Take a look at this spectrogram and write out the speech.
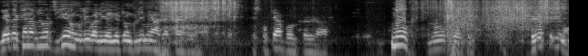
یہ دیکھیں نا ویورز یہ انگلی والی ہے یہ جو انگلی میں آ جاتا ہے اس کو کیا بولتے ہو یار؟ نوک۔ نوک جیسی بہترین ہے۔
